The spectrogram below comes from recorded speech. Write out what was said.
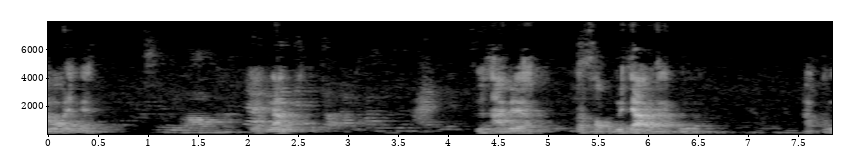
หมออีกเลยลองน้ำคือหายไปเลยครับ ก็ขอบคุณพระเจ้าครับครับผม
